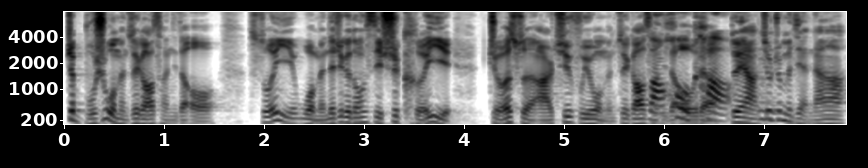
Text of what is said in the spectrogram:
这不是我们最高层级的 O。所以我们的这个东西是可以折损而屈服于我们最高层级的 O 的。对啊，就这么简单啊。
